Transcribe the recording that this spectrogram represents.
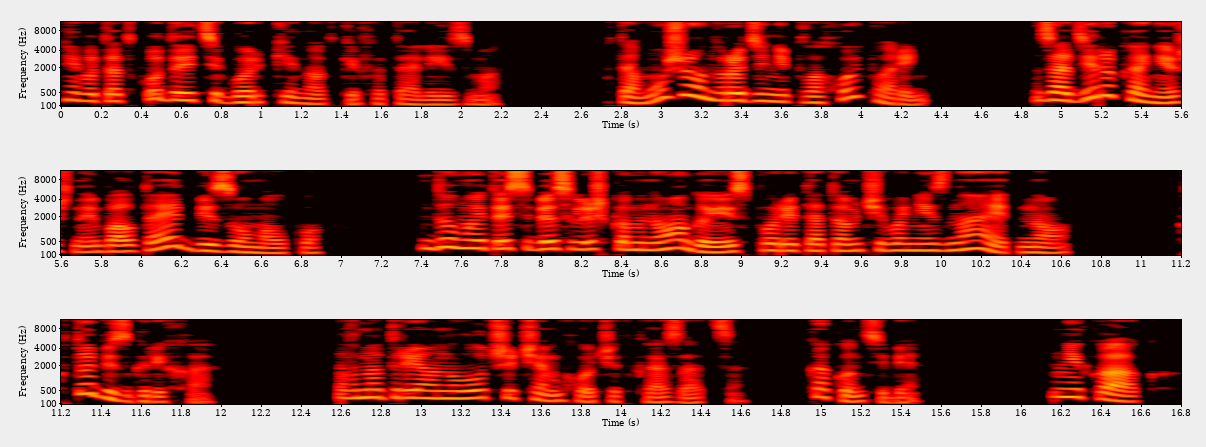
И вот откуда эти горькие нотки фатализма? К тому же он вроде неплохой парень. Задира, конечно, и болтает без умолку. Думает о себе слишком много и спорит о том, чего не знает, но... Кто без греха? Внутри он лучше, чем хочет казаться. Как он тебе? Никак.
